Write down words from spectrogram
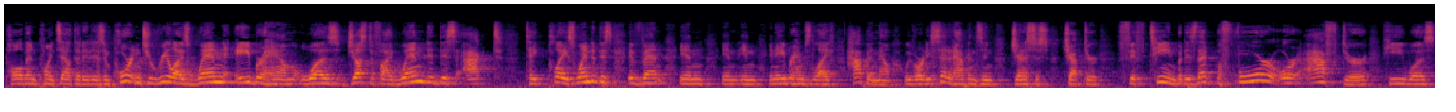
Paul then points out that it is important to realize when Abraham was justified. When did this act take place? When did this event in, in, in, in, Abraham's life happen? Now, we've already said it happens in Genesis chapter 15, but is that before or after he was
